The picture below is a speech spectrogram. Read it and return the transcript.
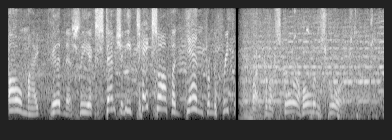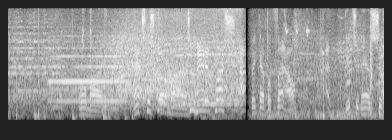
Oh my goodness, the extension. He takes off again from the free throw. All right, come on, score, hold him, score. Oh my. That's the score. Oh, my. Two-handed flush. Pick up a foul. Gibson has 16.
